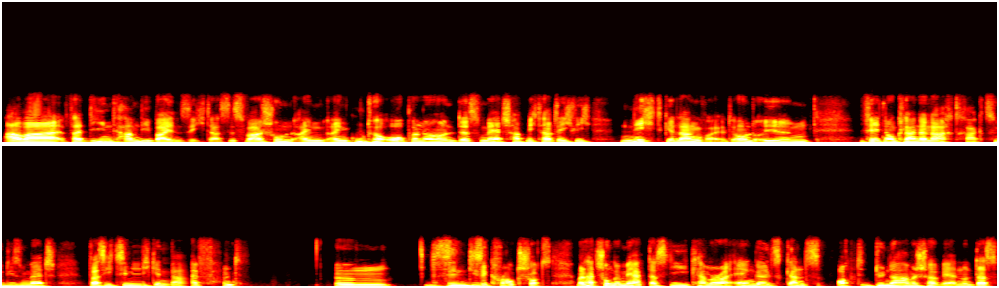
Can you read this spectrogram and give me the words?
Aber verdient haben die beiden sich das. Es war schon ein, ein guter Opener und das Match hat mich tatsächlich nicht gelangweilt. Und ähm, fehlt noch ein kleiner Nachtrag zu diesem Match. Was ich ziemlich genial fand, ähm, das sind diese Crowdshots. Man hat schon gemerkt, dass die Camera Angles ganz oft dynamischer werden und dass,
